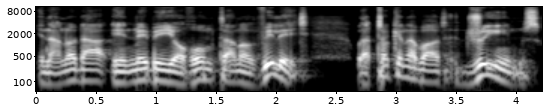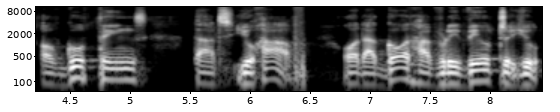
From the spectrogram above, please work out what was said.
in another, in maybe your hometown or village. We're talking about dreams of good things that you have or that God have revealed to you.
